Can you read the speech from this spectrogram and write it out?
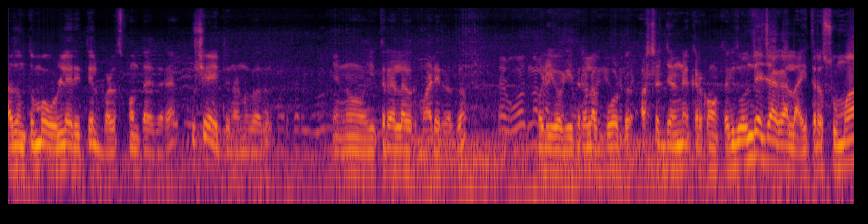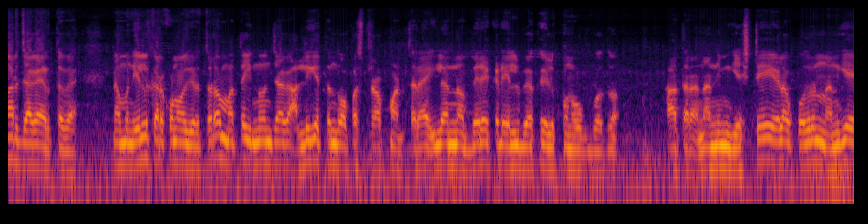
ಅದನ್ನು ತುಂಬ ಒಳ್ಳೆ ರೀತಿಯಲ್ಲಿ ಬಳಸ್ಕೊತಾ ಇದ್ದಾರೆ. ಖುಷಿ ಆಯಿತು ನನಗದು ಏನು ಈ ಥರ ಎಲ್ಲ ಅವ್ರು ಮಾಡಿರೋದು. ನೋಡಿ ಇವಾಗ ಈ ಬೋಟ್ ಅಷ್ಟು ಜನನೇ ಕರ್ಕೊಂಡು ಹೋಗ್ತಾರೆ. ಇದು ಒಂದೇ ಜಾಗ ಅಲ್ಲ, ಈ ಥರ ಸುಮಾರು ಜಾಗ ಇರ್ತವೆ. ನಮ್ಮನ್ನ ಎಲ್ಲಿ ಕರ್ಕೊಂಡು ಹೋಗಿರ್ತಾರೋ ಮತ್ತೆ ಇನ್ನೊಂದು ಜಾಗ ಅಲ್ಲಿಗೆ ತಂದು ವಾಪಸ್ ಡ್ರಾಪ್ ಮಾಡ್ತಾರೆ. ಇಲ್ಲ ನಾವು ಬೇರೆ ಕಡೆ ಎಲ್ಲಿ ಬೇಕೋ ಇಳ್ಕೊಂಡು ಹೋಗ್ಬೋದು. ಆ ಥರ. ನಾನು ನಿಮ್ಗೆ ಎಷ್ಟೇ ಹೇಳಕ್ ಹೋದ್ರು ನನಗೆ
